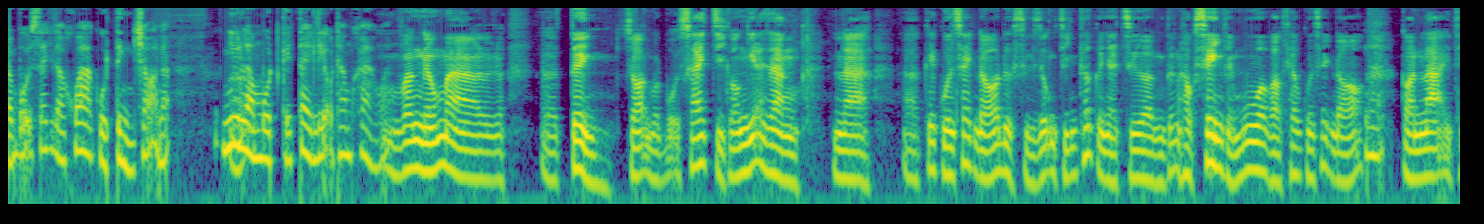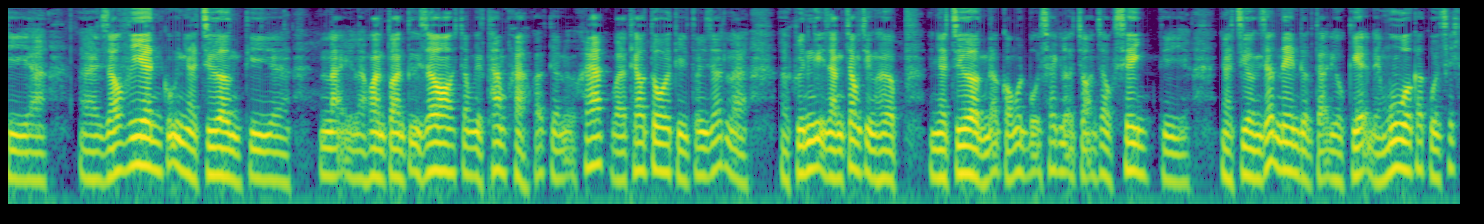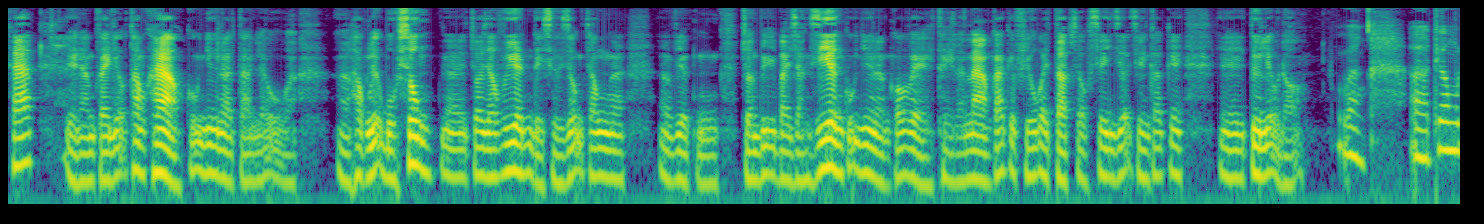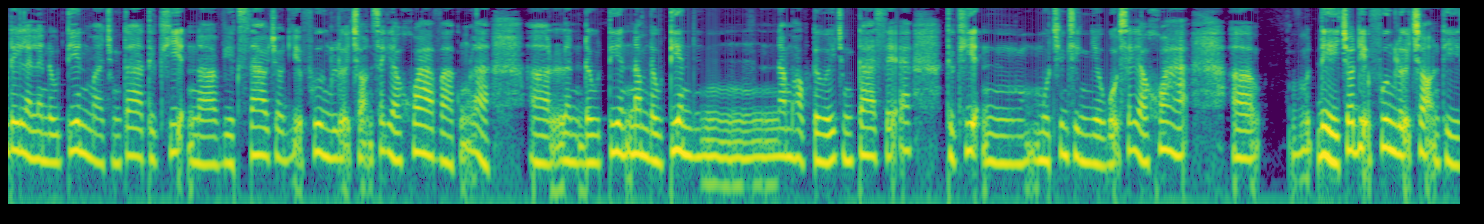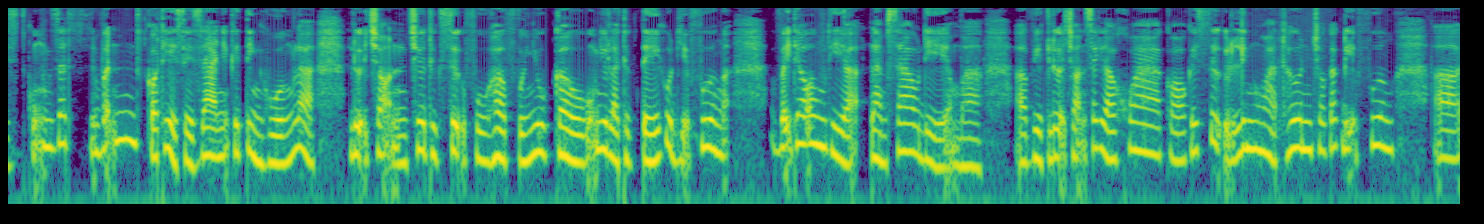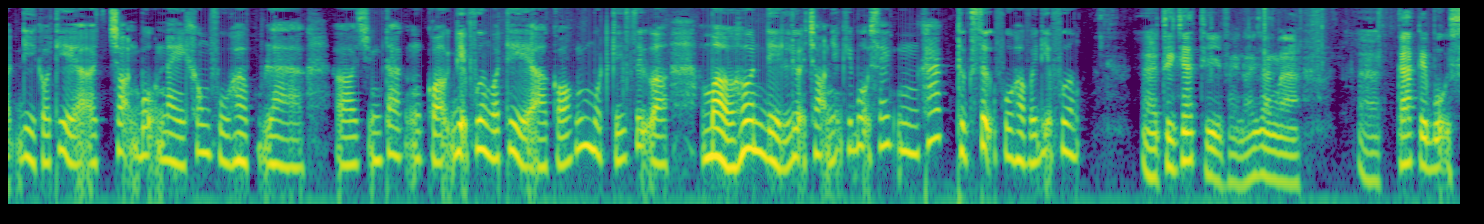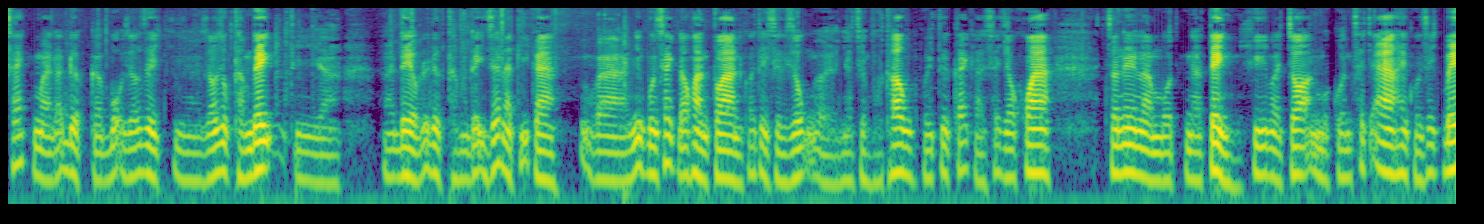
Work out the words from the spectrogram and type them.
uh, bộ sách giáo khoa của tỉnh chọn ạ? Như là một cái tài liệu tham khảo ạ? Vâng, nếu mà uh, tỉnh chọn một bộ sách chỉ có nghĩa rằng là à, cái cuốn sách đó được sử dụng chính thức ở nhà trường tức là học sinh phải mua vào theo cuốn sách đó ừ. còn lại thì à, à, giáo viên cũng như nhà trường thì à, lại là hoàn toàn tự do trong việc tham khảo các tài liệu khác và theo tôi thì tôi rất là à, khuyến nghị rằng trong trường hợp nhà trường đã có một bộ sách lựa chọn cho học sinh thì nhà trường rất nên được tạo điều kiện để mua các cuốn sách khác để làm tài liệu tham khảo cũng như là tài liệu à, học liệu bổ sung cho giáo viên để sử dụng trong việc chuẩn bị bài giảng riêng cũng như là có về thể là làm các cái phiếu bài tập cho học sinh dựa trên các cái tư liệu đó. Vâng, à, thưa ông đây là lần đầu tiên mà chúng ta thực hiện à, việc giao cho địa phương lựa chọn sách giáo khoa và cũng là à, lần đầu tiên năm đầu tiên năm học tới chúng ta sẽ thực hiện một chương trình nhiều bộ sách giáo khoa. À, để cho địa phương lựa chọn thì cũng rất vẫn có thể xảy ra những cái tình huống là lựa chọn chưa thực sự phù hợp với nhu cầu cũng như là thực tế của địa phương ạ. Vậy theo ông thì à, làm sao để mà à, việc lựa chọn sách giáo khoa có cái sự linh hoạt hơn cho các địa phương à, để có thể chọn bộ này không phù hợp là chúng ta có địa phương có thể có một cái sự mở hơn để lựa chọn những cái bộ sách khác thực sự phù hợp với địa phương. À, thứ nhất thì phải nói rằng là À, các cái bộ sách mà đã được à, bộ giáo dục à, giáo dục thẩm định thì đều đã được thẩm định rất là kỹ càng. Và những cuốn sách đó hoàn toàn có thể sử dụng ở nhà trường phổ thông với tư cách là sách giáo khoa. Cho nên là một tỉnh khi mà chọn một cuốn sách A hay cuốn sách B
